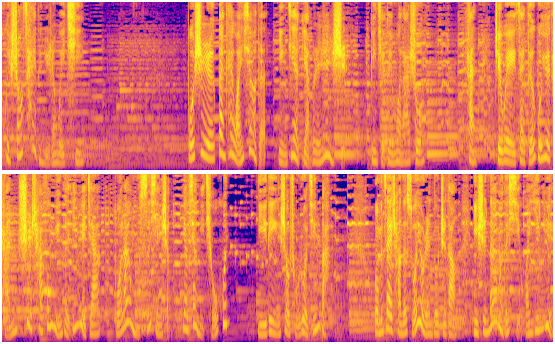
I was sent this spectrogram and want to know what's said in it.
会烧菜的女人为妻。”博士半开玩笑地引荐两个人认识，并且对莫拉说：“看。”这位在德国乐坛叱咤风云的音乐家勃拉姆斯先生要向你求婚，你一定受宠若惊吧？我们在场的所有人都知道你是那么的喜欢音乐，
